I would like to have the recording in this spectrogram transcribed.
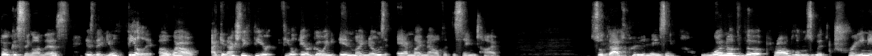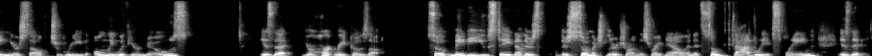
focusing on this, is that you'll feel it. Oh, wow, I can actually feel, feel air going in my nose and my mouth at the same time. So yeah. that's pretty amazing. One of the problems with training yourself to breathe only with your nose is that your heart rate goes up. So maybe you've stayed now there's there's so much literature on this right now and it's so badly explained is that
